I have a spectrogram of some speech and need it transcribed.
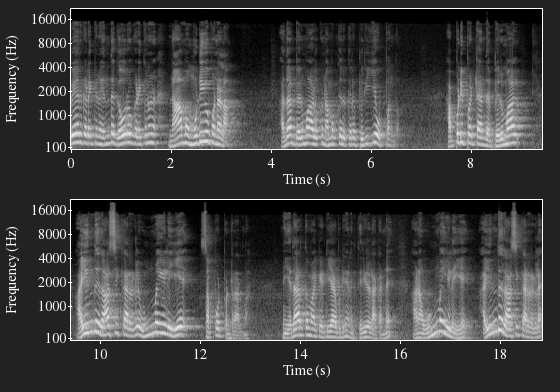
பேர் கிடைக்கணும் எந்த கௌரவம் கிடைக்கணும்னு நாம் முடிவு பண்ணலாம். அதான் பெருமாளுக்கும் நமக்கு இருக்கிற பெரிய ஒப்பந்தம். அப்படிப்பட்ட அந்த பெருமாள் ஐந்து ராசிக்காரர்களை உண்மையிலேயே சப்போர்ட் பண்ணுறாருமா நீ யதார்த்தமாக கேட்டியா அப்படின்னு எனக்கு தெரியலடா கண்ணு. ஆனால் உண்மையிலேயே ஐந்து ராசிக்காரர்களை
